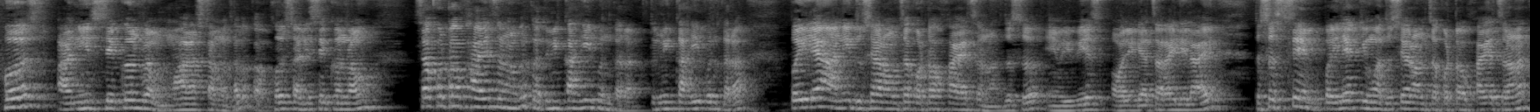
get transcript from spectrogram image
फर्स्ट आणि सेकंड राऊंड महाराष्ट्रामधला बघा. का फर्स्ट आणि सेकंड राऊंडचा कट ऑफ हायचा ना बरं का. तुम्ही काही पण करा. तुम्ही काही पण करा. पहिल्या आणि दुसऱ्या राऊंडचा कट ऑफ हायचा ना जसं एमबीबीएस ऑल इंडियाचा राहिलेला आहे तसं सेम पहिल्या किंवा दुसऱ्या राऊंडचा कट ऑफ हायच राहणार.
